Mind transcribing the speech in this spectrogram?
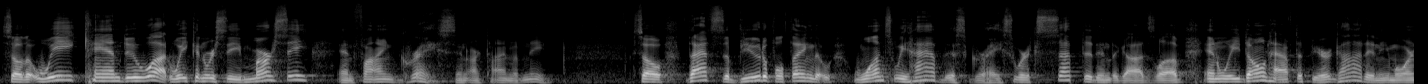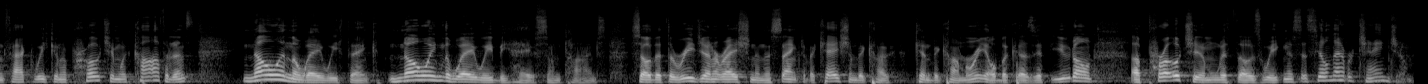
so that we can do what? We can receive mercy and find grace in our time of need. So that's the beautiful thing that once we have this grace, we're accepted into God's love and we don't have to fear God anymore. In fact, we can approach Him with confidence, knowing the way we think, knowing the way we behave sometimes, so that the regeneration and the sanctification become, can become real. Because if you don't approach Him with those weaknesses, He'll never change them.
